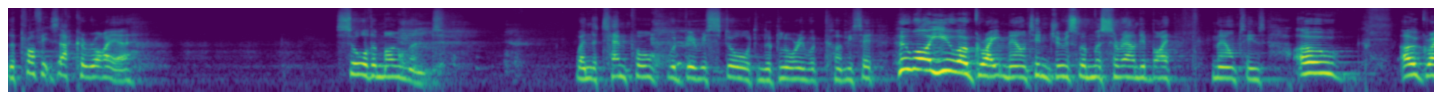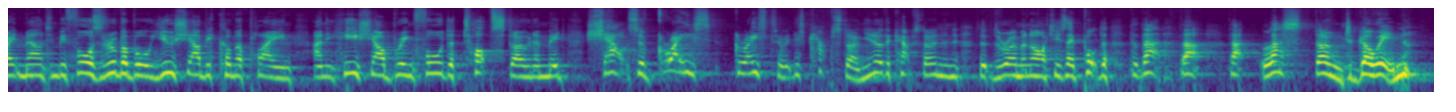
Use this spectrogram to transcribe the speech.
The prophet Zechariah saw the moment when the temple would be restored and the glory would come. He said, Who are you, O great mountain? Jerusalem was surrounded by mountains. O, o great mountain, before Zerubbabel you shall become a plain, and he shall bring forward the top stone amid shouts of grace, grace to it. This capstone, you know the capstone and the, the Roman arches, they put the, the, that, that, that last stone to go in,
